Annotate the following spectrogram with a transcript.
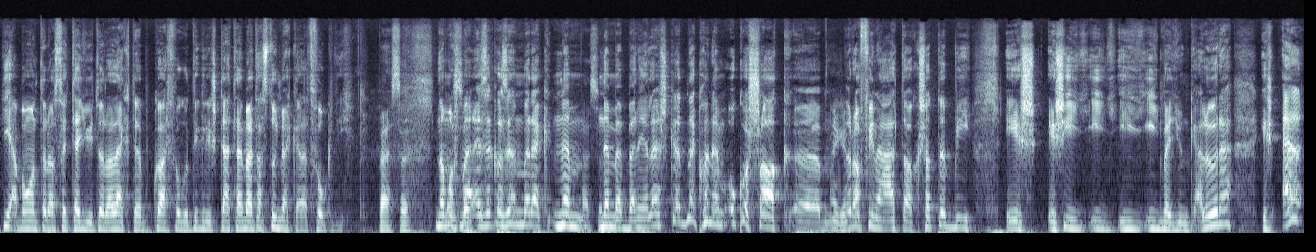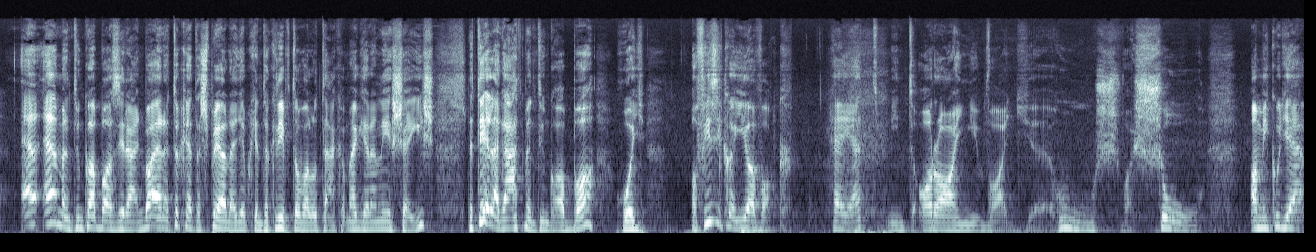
hiába mondtad azt, hogy te gyűjtöd a legtöbb kartfogó tigris tetemet, azt úgy meg kellett fogni. Persze. Na most persze. már ezek az emberek nem, Persze. nem ebben éleskednek, hanem okosak, Igen. rafináltak, stb. És, és így, így, így, így megyünk előre. És el, el, elmentünk abba az irányba, erre tökéletes példa egyébként a kriptovaluták megjelenése is, de tényleg átmentünk abba, hogy a fizikai javak helyett, mint arany, vagy hús, vagy só, amik ugye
